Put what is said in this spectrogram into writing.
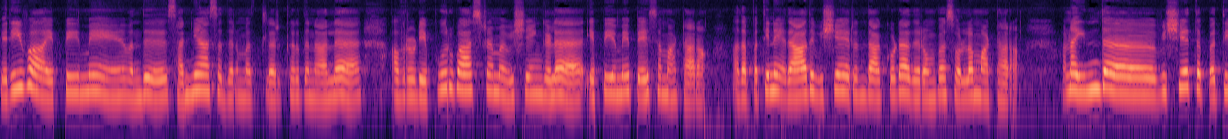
பெரியவா எப்பயுமே வந்து சந்நியாச தர்மத்தில் இருக்கிறதுனால அவருடைய பூர்வாசிரம விஷயங்களை எப்பயுமே பேச மாட்டாராம். அதை பற்றின ஏதாவது விஷயம் இருந்தால் கூட அதை ரொம்ப சொல்ல மாட்டாராம். ஆனால் இந்த விஷயத்தை பற்றி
